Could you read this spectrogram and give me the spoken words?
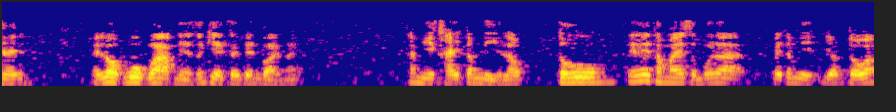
บ ไอ้โรควูบวาบเนี่ย สังเกตเคยเป็นบ่อยไหมถ้ามีใครตำหนิเราตูมเอ๊ะทำไมสมมติว่า ไปตำหนิยอมตัวว่า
